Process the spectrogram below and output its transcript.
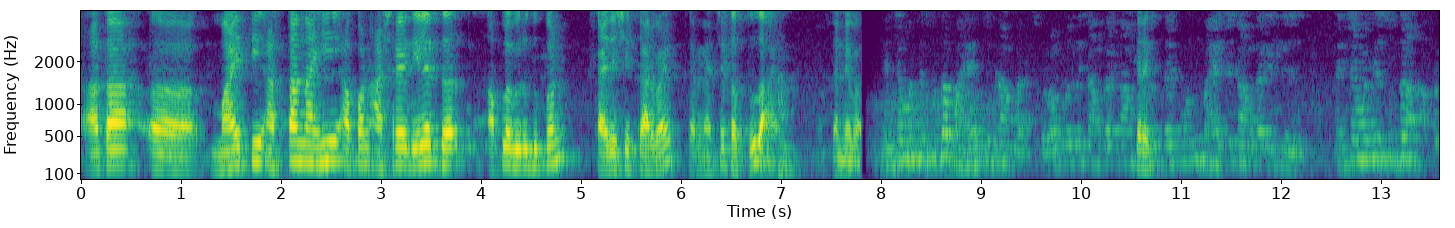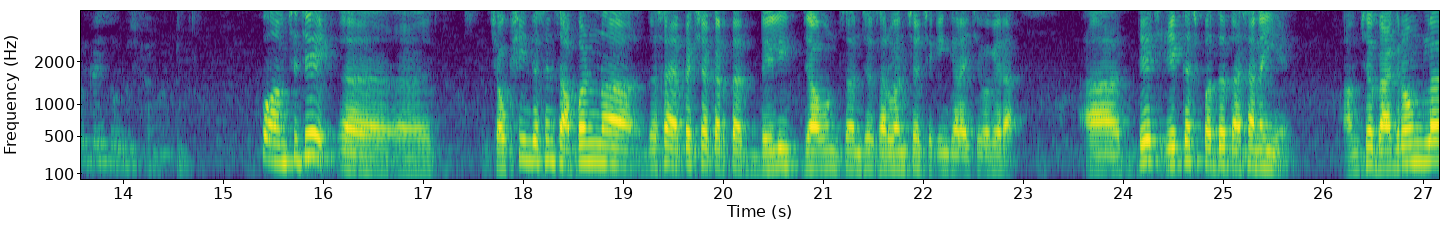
आता माहिती असतानाही आपण आश्रय दिले तर आपल्या विरुद्ध पण कायदेशीर कारवाई करण्याचे तरतूद आहे. धन्यवाद. सुद्धा हो आमचे जे चौकशी इन द सेन्स आपण जसं अपेक्षा करतात डेली जाऊन त्यांच्या सर्वांच्या चेकिंग करायची वगैरे तेच एकच पद्धत असा नाही आहे आमच्या बॅकग्राऊंडला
